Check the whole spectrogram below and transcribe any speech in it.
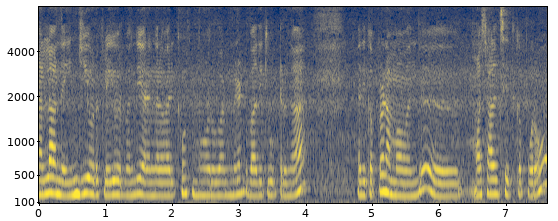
நல்லா அந்த இஞ்சியோட ஃப்ளேவர் வந்து இறங்குற வரைக்கும் சும்மா ஒரு ஒன் மினிட் வதக்கி விட்டுருங்க. அதுக்கப்புறம் நம்ம வந்து மசாலா சேர்த்துக்க போகிறோம்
